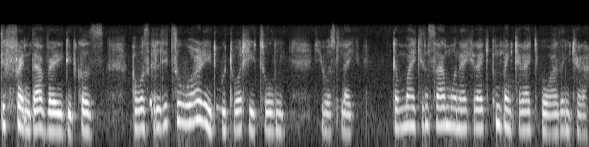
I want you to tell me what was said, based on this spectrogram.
different that very day because I was a little worried with what he told me. He was like, "The mic in samu na kira ki in ban kira ki ba wa zan kira."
